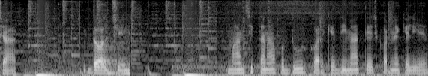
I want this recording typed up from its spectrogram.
चार, दालचीनी। मानसिक तनाव को दूर करके दिमाग तेज करने के लिए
